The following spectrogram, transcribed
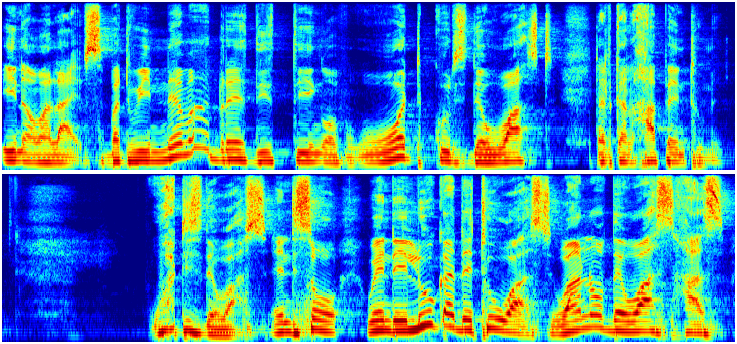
in our lives, but we never address this thing of what could the worst that can happen to me. What is the worst? And so when they look at the two worst, one of the worst has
